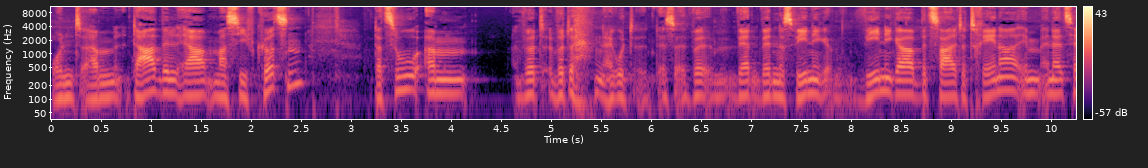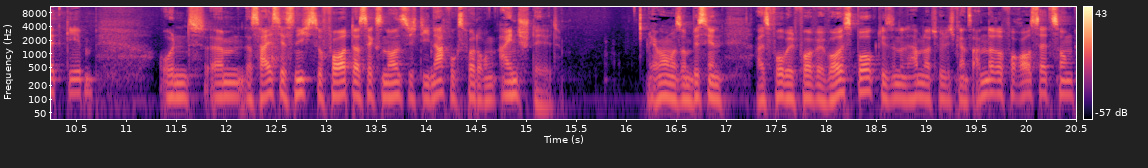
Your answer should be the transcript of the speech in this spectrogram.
Und ähm, da will er massiv kürzen. Dazu ähm, wird, wird, na gut, es werden, werden es wenige, weniger bezahlte Trainer im NLZ geben. Und ähm, das heißt jetzt nicht sofort, dass 96 die Nachwuchsförderung einstellt. Wir haben mal so ein bisschen als Vorbild VW Wolfsburg, die sind, haben natürlich ganz andere Voraussetzungen,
